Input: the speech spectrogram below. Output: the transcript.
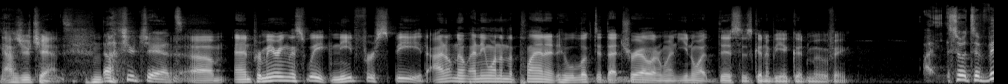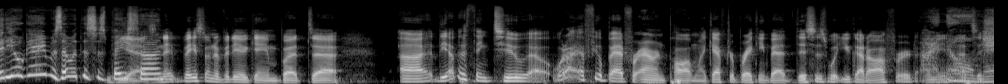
Now's your chance. That's your chance. Um, and premiering this week, Need for Speed. I don't know anyone on the planet who looked at that trailer and went, "You know what? This is going to be a good movie." so it's a video game. Is that what this is based yes, on? it- based on a video game. But uh, uh, the other thing too, uh, what I, I feel bad for Aaron Paul. I'm like after Breaking Bad, this is what you got offered. I, I mean, know, that's a man.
